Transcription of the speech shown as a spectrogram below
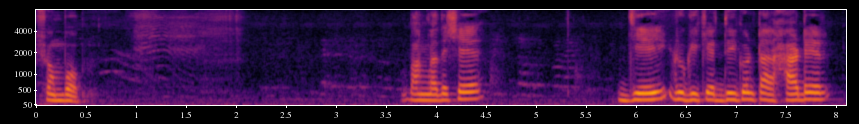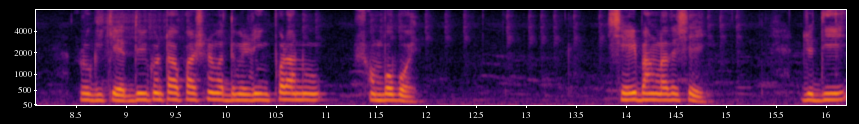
সম্ভব। বাংলাদেশে যেই রুগীকে দুই ঘণ্টা হার্টের রোগীকে দুই ঘণ্টা অপারেশনের মাধ্যমে রিং পরানো সম্ভব হয়? সেই বাংলাদেশেই। যদি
